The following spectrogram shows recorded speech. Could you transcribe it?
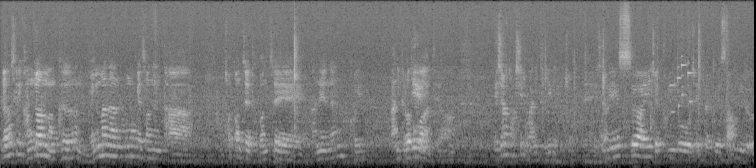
근데 확실히 강조한 만큼 웬만한 항목에서는 다 첫 번째, 두 번째 안에는 거의 많이 들어본 예. 것 같아요. 예시랑도 확실히 많이 들리겠죠. 네. MSI 제품도 이제 별도의 사운드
